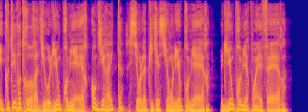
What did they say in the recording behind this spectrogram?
Écoutez votre radio Lyon Première en direct sur l'application Lyon Première, lyonpremière.fr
